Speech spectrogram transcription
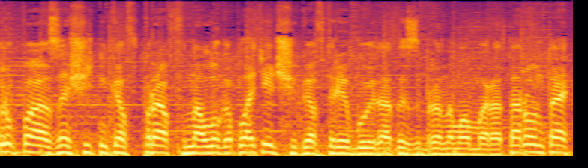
Группа защитников прав налогоплательщиков требует от избранного мэра Торонто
